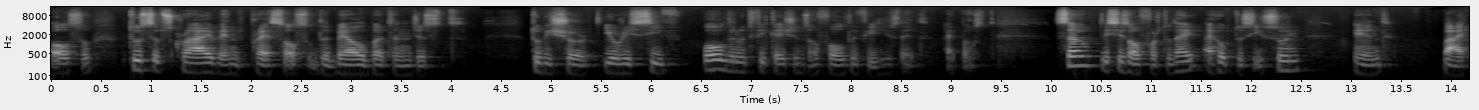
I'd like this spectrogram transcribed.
also to subscribe and press also the bell button just to be sure you receive all the notifications of all the videos that I post. So this is all for today. I hope to see you soon and bye.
